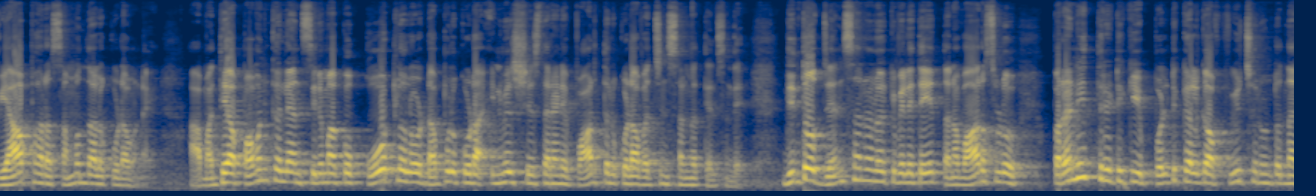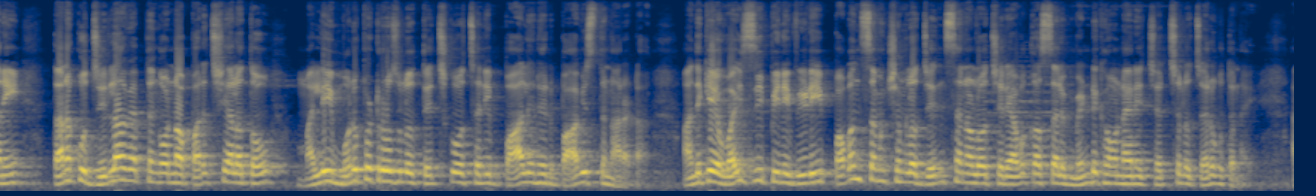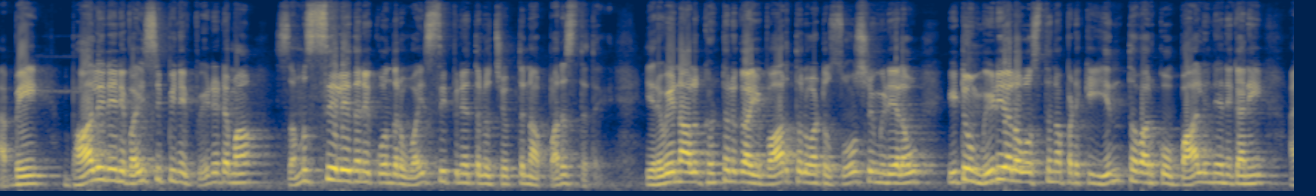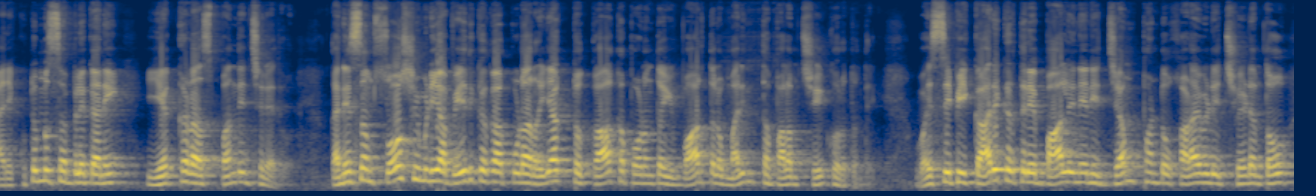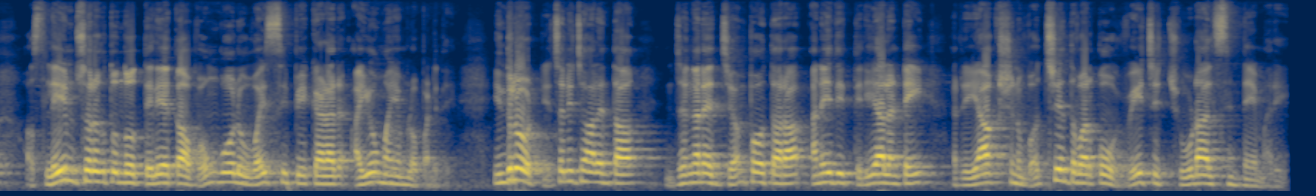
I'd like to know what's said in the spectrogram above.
వ్యాపార సంబంధాలు కూడా ఉన్నాయి. ఆ మధ్య పవన్ కళ్యాణ్ సినిమాకు కోట్లలో డబ్బులు కూడా ఇన్వెస్ట్ చేస్తారనే వార్తలు కూడా వచ్చిన సంగతి తెలిసిందే. దీంతో జనసేనలోకి వెళితే తన వారసుడు ప్రణీత్ రెడ్డికి పొలిటికల్గా ఫ్యూచర్ ఉంటుందని తనకు జిల్లా వ్యాప్తంగా ఉన్న పరిచయాలతో మళ్ళీ మునుపటి రోజులు తెచ్చుకోవచ్చని బాలినేని భావిస్తున్నారట. అందుకే వైసీపీని వీడి పవన్ సమక్షంలో జనసేనలో చేరే అవకాశాలు మెండుగా ఉన్నాయని చర్చలు జరుగుతున్నాయి. అబ్బే బాలినేని వైసీపీని వీడటమా? సమస్య లేదని కొందరు వైసీపీ నేతలు చెప్తున్న పరిస్థితి. ఇరవై నాలుగు గంటలుగా ఈ వార్తలు అటు సోషల్ మీడియాలో ఇటు మీడియాలో వస్తున్నప్పటికీ ఇంతవరకు బాలినేని కానీ ఆయన కుటుంబ సభ్యులు కానీ ఎక్కడా స్పందించలేదు. కనీసం సోషల్ మీడియా వేదికగా కూడా రియాక్ట్ కాకపోవడంతో ఈ వార్తలు మరింత బలం చేకూరుతుంది. వైసీపీ కార్యకర్తలే బాలినేని జంప్ అంటూ హడావిడి చేయడంతో అసలేం జరుగుతుందో తెలియక ఒంగోలు వైసీపీ క్యాడర్ అయోమయంలో పడింది. ఇందులో నిజ నిజాలెంత నిజంగానే జంప్ అవుతారా అనేది తెలియాలంటే రియాక్షన్ వచ్చేంత వరకు వేచి చూడాల్సిందే మరి.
